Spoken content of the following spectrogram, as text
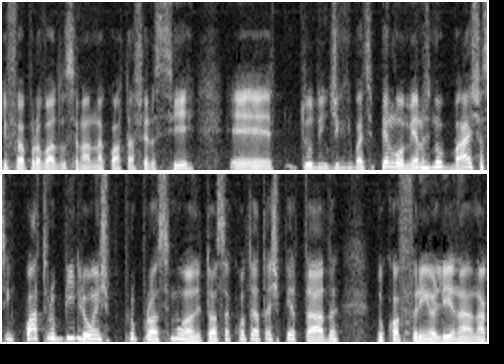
que foi aprovado no Senado na quarta-feira, se é, tudo indica que vai ser pelo menos no baixo, assim, 4 bilhões para o próximo ano. Então essa conta já está espetada no cofrinho ali, na, na,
